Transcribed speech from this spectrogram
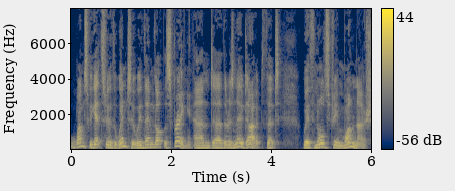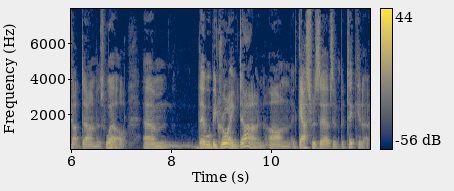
once we get through the winter, we've then got the spring. And uh, there is no doubt that with Nord Stream 1 now shut down as well, um, they will be drawing down on gas reserves in particular,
